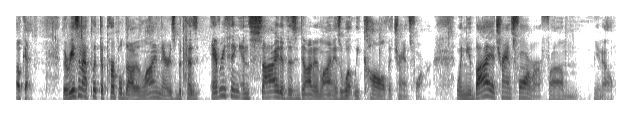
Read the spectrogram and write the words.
Okay, the reason I put the purple dotted line there is because everything inside of this dotted line is what we call the transformer. When you buy a transformer from, you know,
